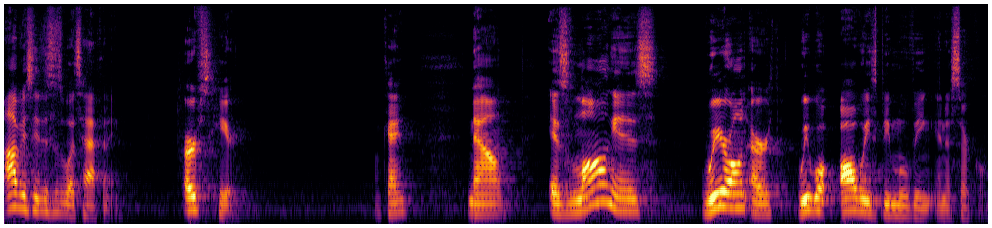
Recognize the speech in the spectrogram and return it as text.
obviously, this is what's happening. Earth's here. Okay? Now, as long as we're on Earth, we will always be moving in a circle.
